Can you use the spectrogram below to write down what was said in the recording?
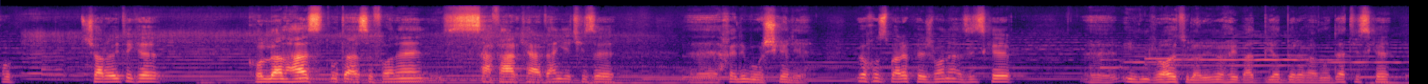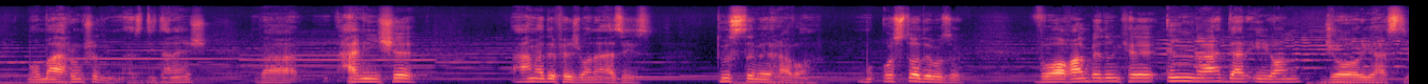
خب شرایطی که کلا هست متاسفانه سفر کردن یه چیز خیلی مشکلیه. به خصوص برای پژمان عزیز که این راه طولانی رو هی باید بیاد بره و مدتی است که ما محروم شدیم از دیدنش و همیشه احمد پژمان عزیز دوست مهربان استاد بزرگ واقعا بدون که اینقدر در ایران جاری هستی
